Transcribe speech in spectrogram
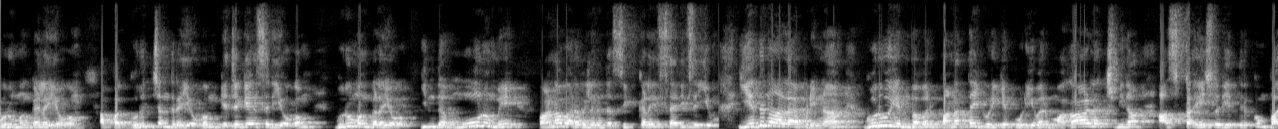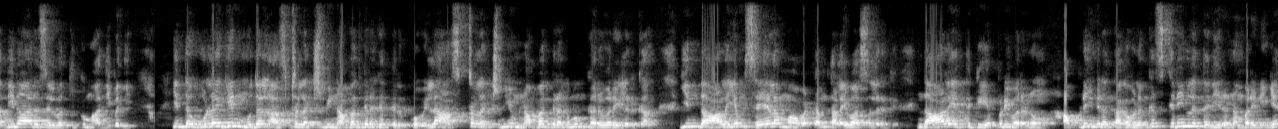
குருமங்கள யோகம். அப்ப குருச்சந்திர யோகம் கெஜகேசரி யோகம் குருமங்கள யோகம். இந்த மூணுமே பணவரவில் இருந்த சிக்கலை சரி செய்யும். எதனால அப்படின்னா குரு என்பவர் பணத்தை குறிக்கக்கூடியவர் மகாலட்சுமி தான் அஷ்ட ஐஸ்வர்யத்திற்கும் பதினாறு செல்வத்துக்கும் அதிபதி. இந்த உலகின் முதல் அஷ்டலட்சுமி நவகிரக திருக்கோவில்ல அஷ்டலட்சுமியும் நவகிரகமும் கருவறையில் இருக்காங்க. இந்த ஆலயம் சேலம் மாவட்டம் தலைவாசல் இருக்கு. இந்த ஆலயத்துக்கு எப்படி வரணும் அப்படிங்கிற தகவலுக்கு ஸ்கிரீன்ல தெரியிற நம்பரை நீங்க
